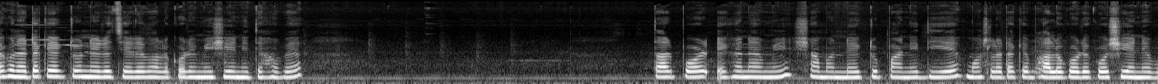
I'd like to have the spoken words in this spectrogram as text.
এখন এটাকে একটু নেড়ে চেড়ে ভালো করে মিশিয়ে নিতে হবে। তারপর এখানে আমি সামান্য একটু পানি দিয়ে মশলাটাকে ভালো করে কষিয়ে নেব।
